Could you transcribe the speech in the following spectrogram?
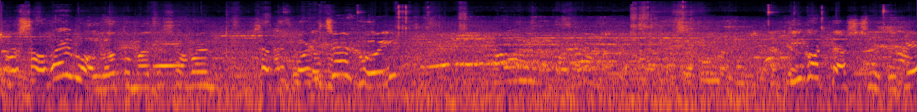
তোমরা সবাই বলো তোমাদের সবার সাথে পরিচয় হই। কি করতে আসছো এদিকে?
